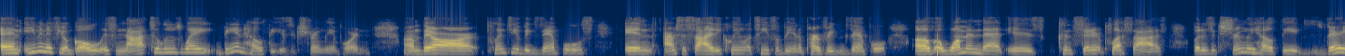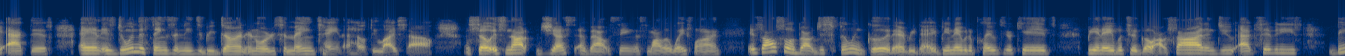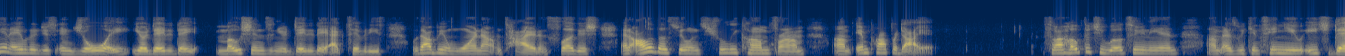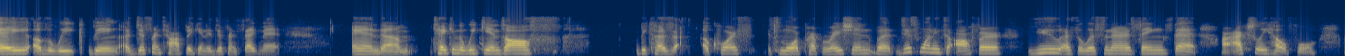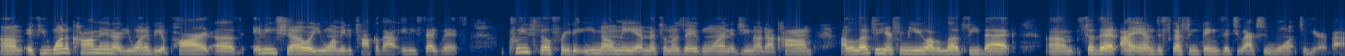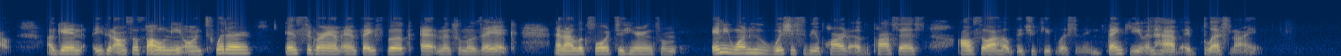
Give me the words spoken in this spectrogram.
and even if your goal is not to lose weight, being healthy is extremely important. Um, there are plenty of examples in our society, Queen Latifah being a perfect example of a woman that is considered plus size but is extremely healthy, is very active, and is doing the things that need to be done in order to maintain a healthy lifestyle. So it's not just about seeing a smaller waistline it's also about just feeling good every day, being able to play with your kids, being able to go outside and do activities, being able to just enjoy your day to day motions and your day to day activities without being worn out and tired and sluggish. And all of those feelings truly come from um, improper diet. So I hope that you will tune in um, as we continue each day of the week being a different topic and a different segment and um, taking the weekends off because, of course, it's more preparation, but just wanting to offer you as the listener things that are actually helpful. Um, if you want to comment or you want to be a part of any show or you want me to talk about any segments, please feel free to email me at mentalmosaic1 at gmail.com. I would love to hear from you. I would love feedback um, so that I am discussing things that you actually want to hear about. Again, you can also follow me on Twitter, Instagram, and Facebook at Mental Mosaic. And I look forward to hearing from anyone who wishes to be a part of the process. Also, I hope that you keep listening. Thank you and have a blessed night.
